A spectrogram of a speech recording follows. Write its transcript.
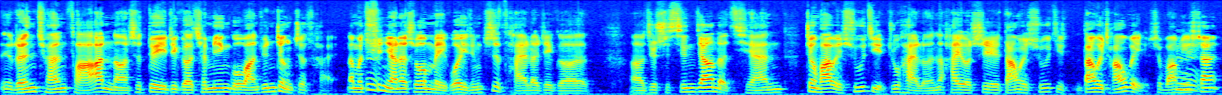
人权法案呢是对这个陈民国王军政制裁。那么去年的时候，美国已经制裁了这个呃就是新疆的前政法委书记朱海伦，还有是党委书记、党委常委是王明山，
